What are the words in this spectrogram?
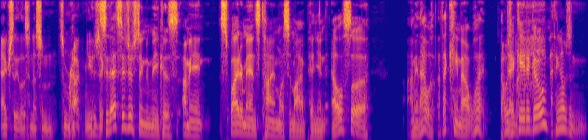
actually listen to some some rock music. See, that's interesting to me because I mean, Spider Man's timeless in my opinion. Elsa, I mean, that was that came out what I a was in- decade ago, I think I was in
